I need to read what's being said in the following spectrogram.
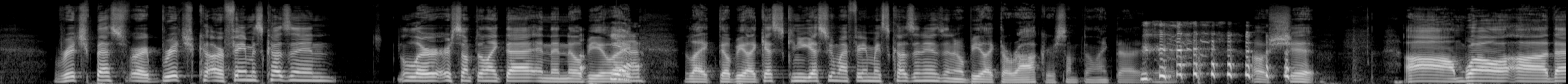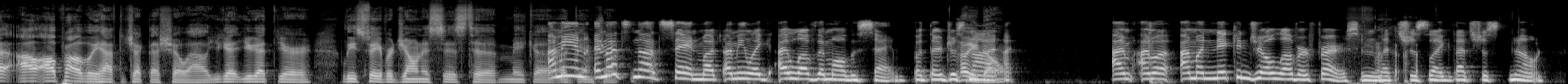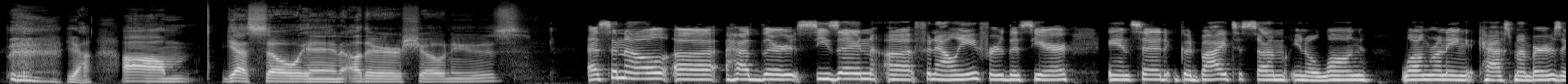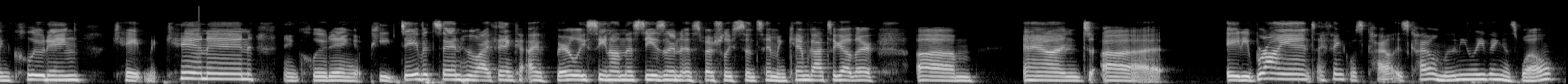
"Rich best or rich or famous cousin alert" or something like that, and then they'll be like, yeah. like they'll be like, "Guess can you guess who my famous cousin is?" And it'll be like The Rock or something like that. Like, oh shit. Um. Well, uh, that I'll, I'll probably have to check that show out. You get you get your least favorite Jonases to make a. I a mean, game and show. that's not saying much. I mean, like I love them all the same, but they're just No, not. I, am I'm a I'm a Nick and Joe lover first, and that's just like that's just known. yeah. Um. Yes. so in other show news, SNL uh, had their season uh, finale for this year and said goodbye to some, you know, long, long running cast members, including Kate McKinnon, including Pete Davidson, who I think I've barely seen on this season, especially since him and Kim got together, um, and uh, Aidy Bryant. I think was Kyle. Is Kyle Mooney leaving as well?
